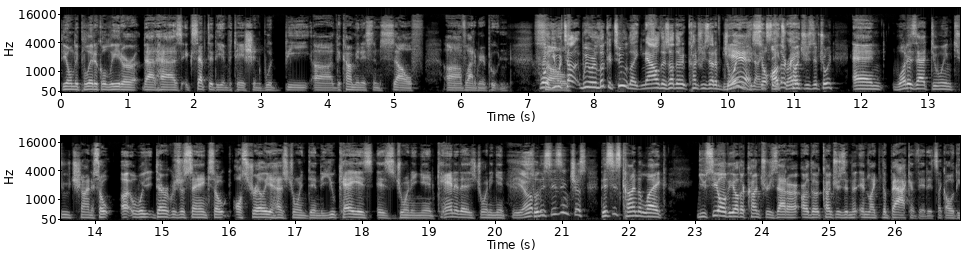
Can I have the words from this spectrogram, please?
the only political leader that has accepted the invitation would be uh, the communist himself, uh, Vladimir Putin. well you were So- telling we were looking too like now there's other countries that have joined the yeah, so States other right? countries have joined. And what is that doing to China? So uh, what Derrick was just saying. So Australia has joined in. The UK is is joining in. Canada is joining in. yep. So this isn't just. This is kind of like you see all the other countries that are are the countries in the in like the back of it. It's like oh the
